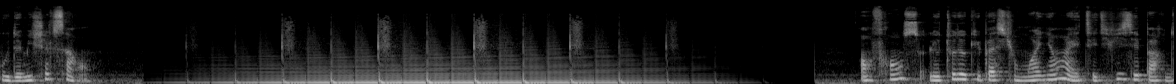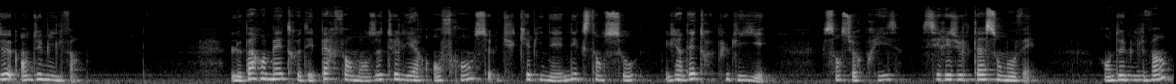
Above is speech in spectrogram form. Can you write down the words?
ou de Michel Saran. En France, le taux d'occupation moyen a été divisé par deux en 2020. Le baromètre des performances hôtelières en France du cabinet Nextenso vient d'être publié. Sans surprise, ces résultats sont mauvais. En 2020,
